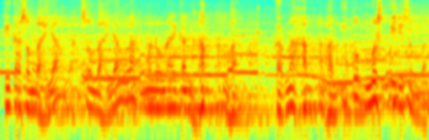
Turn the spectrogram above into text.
Kita sembahyang sembahyanglah menunaikan hak Tuhan. Karena hak Tuhan itu mesti disembah.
